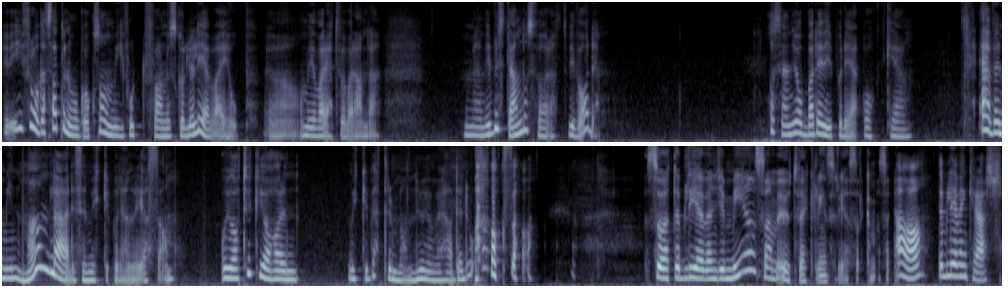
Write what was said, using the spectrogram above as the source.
vi ifrågasatte nog också om vi fortfarande skulle leva ihop. Eh, om vi var rätt för varandra. Men vi bestämde oss för att vi var det. Och sen jobbade vi på det och eh, även min man lärde sig mycket på den resan. Och jag tycker jag har en mycket bättre man nu än vad jag hade då också. Så att det blev en gemensam utvecklingsresa kan man säga? Ja, det blev en krasch.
